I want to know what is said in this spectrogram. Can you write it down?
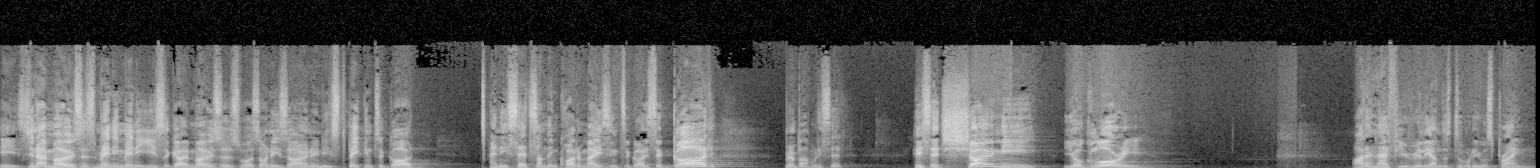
is. You know, Moses, many, many years ago, Moses was on his own and he's speaking to God. And he said something quite amazing to God. He said, God, remember what he said? He said, Show me your glory. I don't know if you really understood what he was praying.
